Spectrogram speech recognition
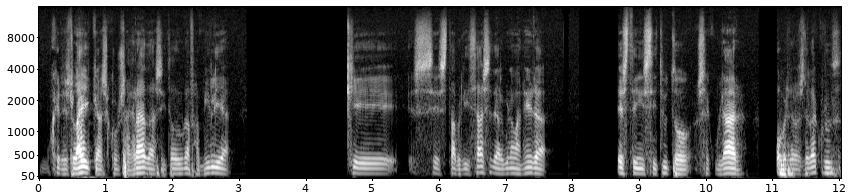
mujeres laicas, consagradas y toda una familia que se estabilizase de alguna manera este instituto secular Obreras de la Cruz,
